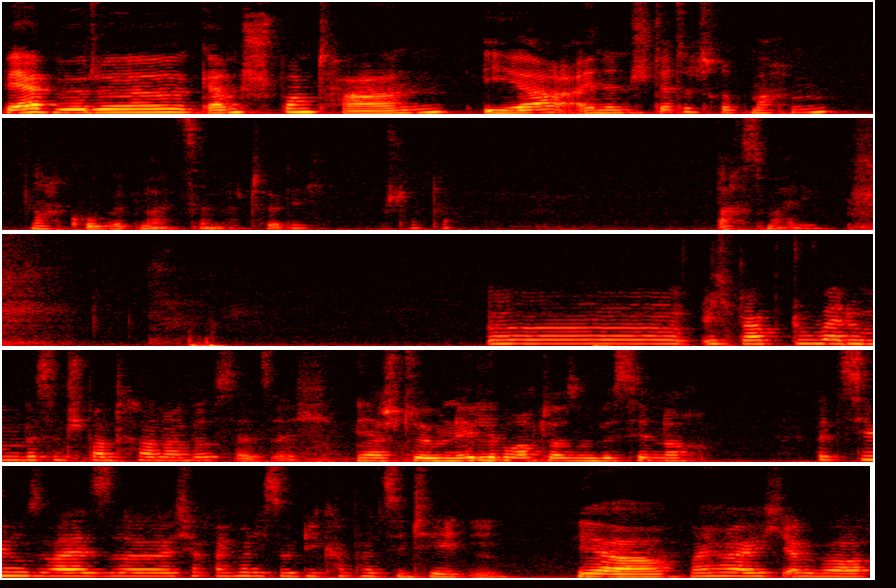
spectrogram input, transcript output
wer würde ganz spontan eher einen Städtetrip machen? Nach Covid-19 natürlich. Statt da. Lachsmiley. Mm, Ich glaube, du, weil du ein bisschen spontaner bist als ich. Ja, stimmt. Nele braucht da so ein bisschen noch. Beziehungsweise, ich habe manchmal nicht so die Kapazitäten. Ja, Manchmal habe ich einfach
